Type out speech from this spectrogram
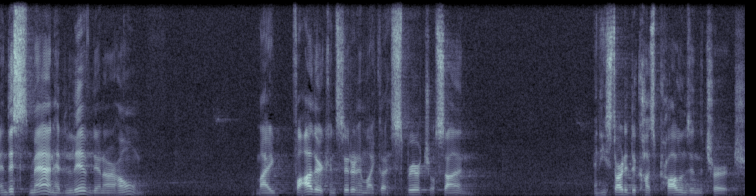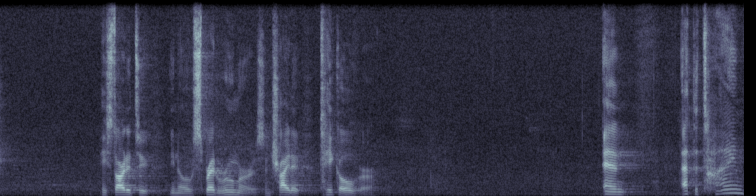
And this man had lived in our home. My father considered him like a spiritual son. And he started to cause problems in the church. He started to, you know, spread rumors and try to take over. And at the time,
